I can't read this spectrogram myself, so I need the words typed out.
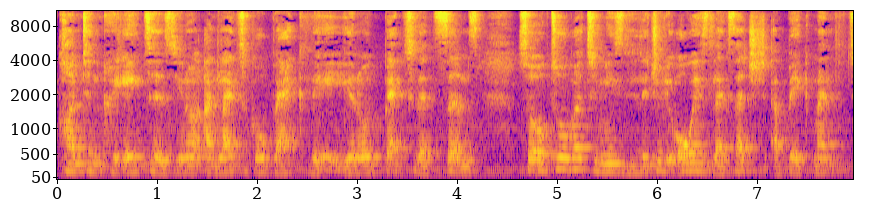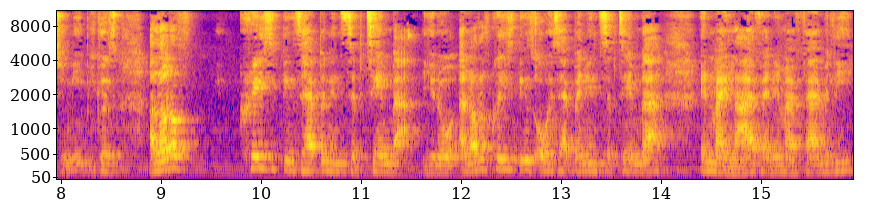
content creators you know i'd like to go back there you know back to that sims. So october to me is literally always like such a big month to me because a lot of crazy things happen in september you know. A lot of crazy things always happen in september in my life and in my family.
